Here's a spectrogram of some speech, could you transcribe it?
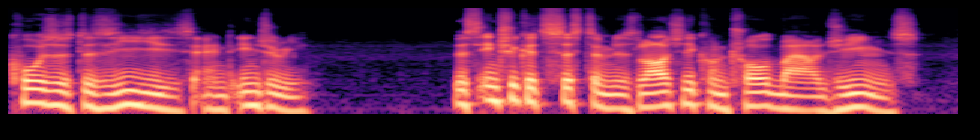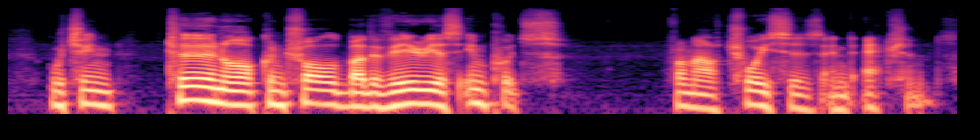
causes disease and injury. This intricate system is largely controlled by our genes, which in turn are controlled by the various inputs from our choices and actions.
